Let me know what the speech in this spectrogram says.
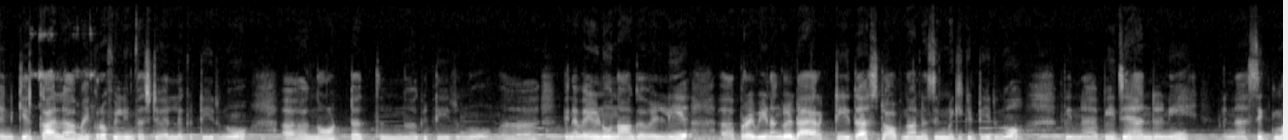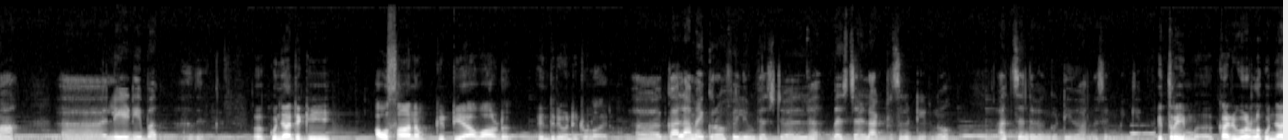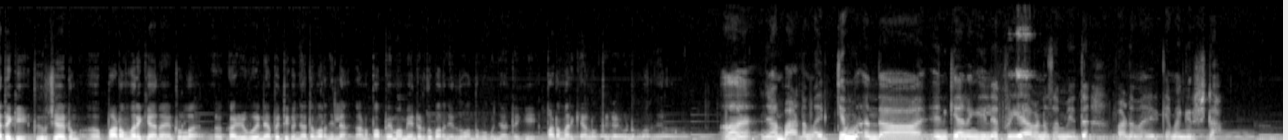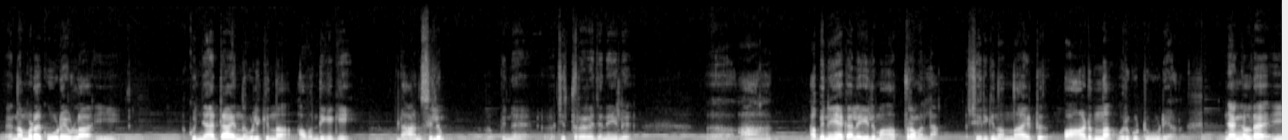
എനിക്ക് കല മൈക്രോ ഫിലിം ഫെസ്റ്റിവലിൽ കിട്ടിയിരുന്നു. നോട്ടത്തിൽ നിന്ന് കിട്ടിയിരുന്നു. പിന്നെ വേണു നാഗവള്ളി പ്രവീണങ്ങൾ ഡയറക്റ്റ് ചെയ്ത സ്റ്റോപ്പ് എന്ന് പറഞ്ഞ സിനിമയ്ക്ക് കിട്ടിയിരുന്നു. പിന്നെ പി ജെ ആന്റണി പിന്നെ സിഗ്മ ലേഡി ബഗ് അത് കുഞ്ഞാറ്റയ്ക്ക് അവസാനം കിട്ടിയ അവാർഡ് എന്തിനു വേണ്ടിയിട്ടുള്ളതായിരുന്നു? കല മൈക്രോ ഫിലിം ഫെസ്റ്റിവലിൽ ബെസ്റ്റ് ചൈൽഡ് ആക്ട്രസ് കിട്ടിയിരുന്നു. അച്ഛന്റെ പെൺകുട്ടി എന്ന് പറഞ്ഞ സിനിമയ്ക്ക്. ഇത്രയും കഴിവുകളുള്ള കുഞ്ഞാറ്റയ്ക്ക് തീർച്ചയായിട്ടും പടം വരയ്ക്കാനായിട്ടുള്ള കഴിവിനെ പറ്റി കുഞ്ഞാറ്റ പറഞ്ഞില്ല. കാരണം പപ്പയും മമ്മീന്റെ അടുത്ത് പറഞ്ഞിരുന്നു. വന്നപ്പോൾ കുഞ്ഞാറ്റയ്ക്ക് പടം വരയ്ക്കാനുള്ള ഒത്തിരി കഴിവുണ്ടെന്ന് പറഞ്ഞിരുന്നു. ആ ഞാൻ പടം വരയ്ക്കും. എന്താ എനിക്കാണെങ്കിൽ ഫ്രീ ആവുന്ന സമയത്ത് പടം വരയ്ക്കാൻ ഭയങ്കര ഇഷ്ടമാണ് നമ്മുടെ കൂടെയുള്ള ഈ കുഞ്ഞാറ്റ എന്ന് വിളിക്കുന്ന അവന്തികയ്ക്ക് ഡാൻസിലും പിന്നെ ചിത്രരചനയിൽ ആ അഭിനയ കലയിൽ മാത്രമല്ല ശരിക്കും നന്നായിട്ട് പാടുന്ന ഒരു കുട്ടി കൂടിയാണ് ഞങ്ങളുടെ ഈ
